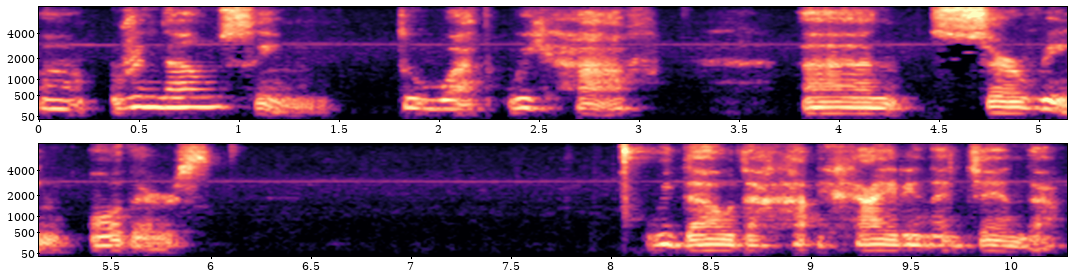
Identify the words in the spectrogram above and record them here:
uh, renouncing to what we have and serving others without a hiding agenda.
